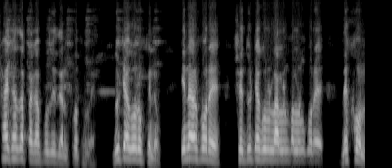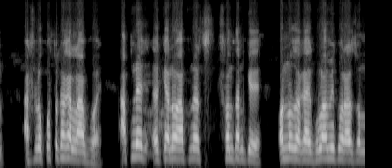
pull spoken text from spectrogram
ষাট হাজার টাকা পুঁজি দেন প্রথমে, দুইটা গরু কিনুক। কেনার পরে সে দুইটা গরু লালন পালন করে দেখুন, আসলে কত টাকা লাভ হয়। আপনি কেন আপনার সন্তানকে অন্য জায়গায় গোলামি করার জন্য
